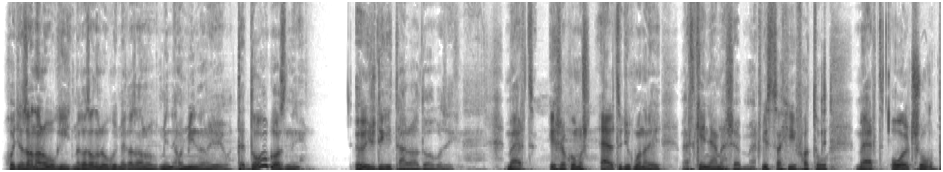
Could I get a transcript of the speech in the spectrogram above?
hogy az analóg így, meg az analóg úgy, meg az analóg, minden, hogy minden olyan jó. De dolgozni, ő is digitállal dolgozik. Mert, és akkor most el tudjuk mondani, hogy mert kényelmesebb, mert visszahívható, mert olcsóbb,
